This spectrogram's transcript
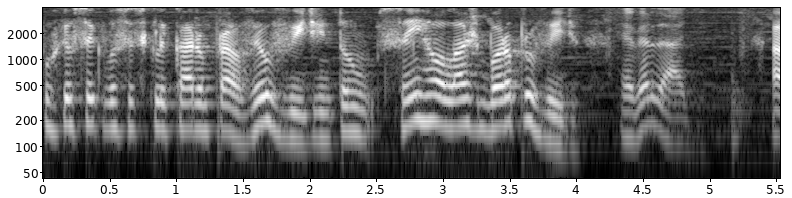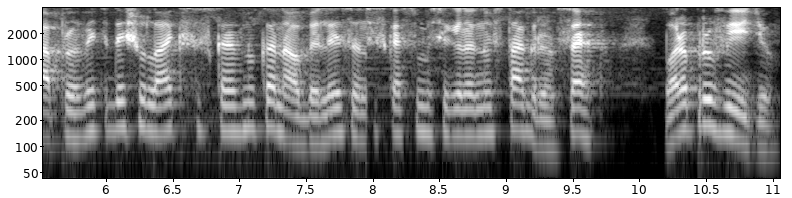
porque eu sei que vocês clicaram para ver o vídeo, então sem enrolar, bora pro vídeo. É verdade. Ah, aproveita e deixa o like e se inscreve no canal, beleza? Não se esquece de me seguir lá no Instagram, certo? Bora pro vídeo.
